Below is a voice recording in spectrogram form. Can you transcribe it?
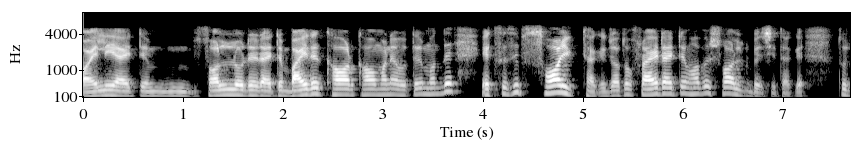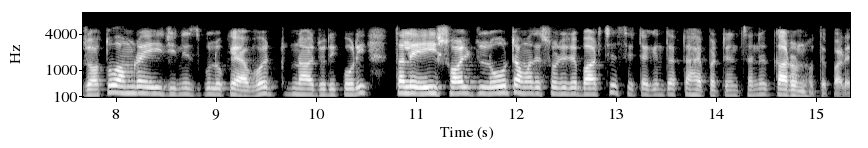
oily item salt loaded item বাইরের খাওয়ার খাওয়া মানে ওদের মধ্যে এক্সেসিভ সল্ট থাকে। যত ফ্রায়েড আইটেম হবে সল্ট বেশি থাকে। তো যত আমরা এই জিনিসগুলোকে অ্যাভয়েড না যদি করি, তাহলে এই সল্ট লোড আমাদের শরীরে বাড়ছে, সেটা কিন্তু একটা হাইপারটেনশনের কারণ হতে পারে।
